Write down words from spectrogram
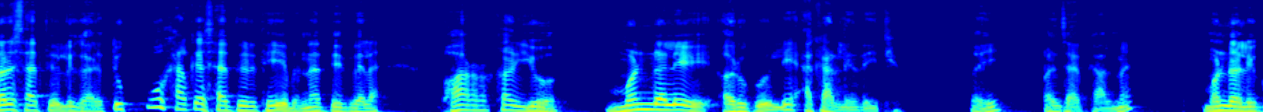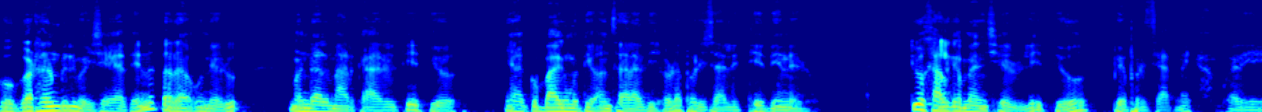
तर साथीहरूले गरे त्यो को खालका साथीहरू थिए? भन्दा त्यति बेला भर्खर यो मण्डलेहरूकोले आकार लिँदै थियो है पञ्चायत कालमा। मण्डलीको गठन पनि भइसकेका थिएन तर उनीहरू मण्डल मार्काहरू थिए। त्यो यहाँको बागमती अञ्चलाधीशबाट परिचालित थिए तिनीहरू। त्यो खालका मान्छेहरूले त्यो पेपर च्यात्ने काम गरे।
